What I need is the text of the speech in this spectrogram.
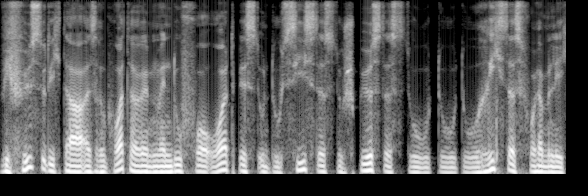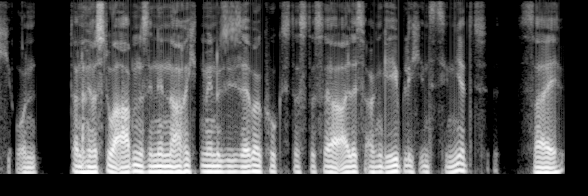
Wie fühlst du dich da als Reporterin, wenn du vor Ort bist und du siehst es, du spürst es, du, du, du riechst es förmlich und dann hörst du abends in den Nachrichten, wenn du sie selber guckst, dass das ja alles angeblich inszeniert sei.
